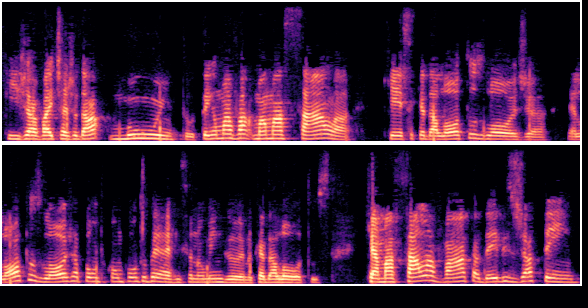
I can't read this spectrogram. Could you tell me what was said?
que já vai te ajudar muito. Tem uma, uma massala, que é esse aqui é da Lotus Loja, é lotusloja.com.br, se eu não me engano, que é da Lotus, que a massala vata deles já tem,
